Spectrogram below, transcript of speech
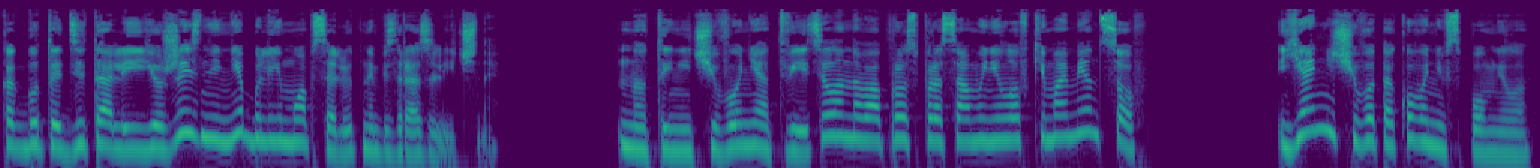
как будто детали ее жизни не были ему абсолютно безразличны. «Но ты ничего не ответила на вопрос про самый неловкий момент, Сов?» Я ничего такого не вспомнила.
